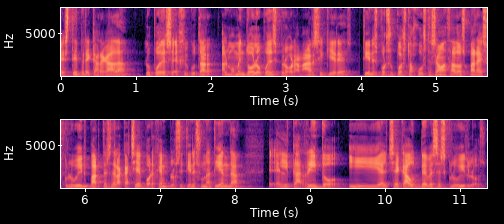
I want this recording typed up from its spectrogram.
esté precargada. Lo puedes ejecutar al momento o lo puedes programar si quieres. Tienes, por supuesto, ajustes avanzados para excluir partes de la caché. Por ejemplo, si tienes una tienda, el carrito y el checkout debes excluirlos,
